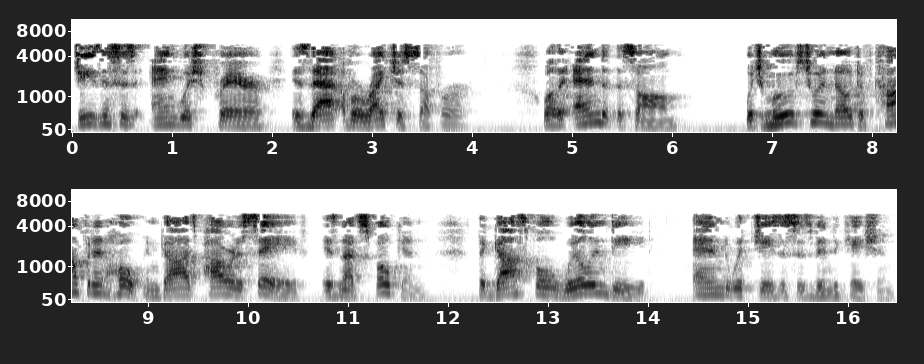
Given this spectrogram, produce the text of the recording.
Jesus' anguished prayer is that of a righteous sufferer. While the end of the psalm which moves to a note of confident hope in God's power to save, is not spoken, the gospel will indeed end with Jesus' vindication.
